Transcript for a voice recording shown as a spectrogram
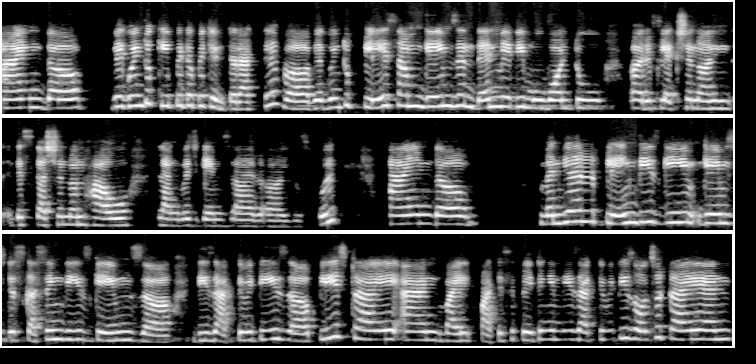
And uh, we're going to keep it a bit interactive. Uh, we're going to play some games and then maybe move on to a reflection on discussion on how language games are uh, useful. And uh, when we are playing these game, games, discussing these games, uh, these activities, uh, please try and while participating in these activities, also try and,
